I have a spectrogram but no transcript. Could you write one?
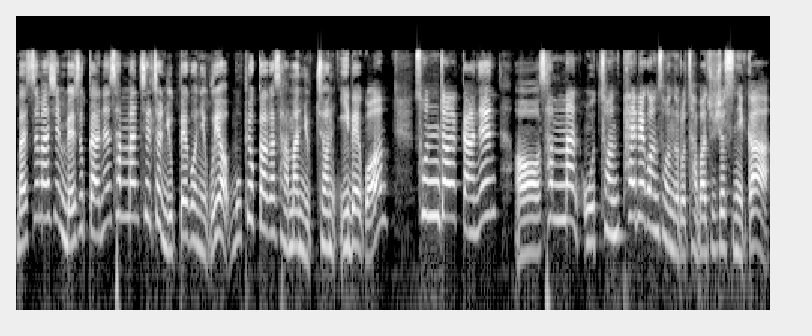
말씀하신 매수가는 37,600원이고요. 목표가가 46,200원. 손절가는 어, 35,800원 선으로 잡아주셨으니까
